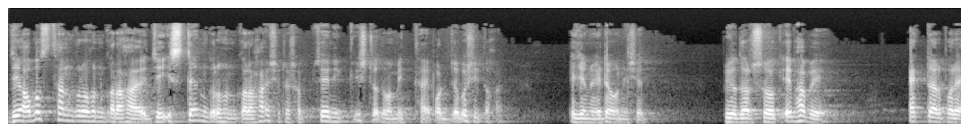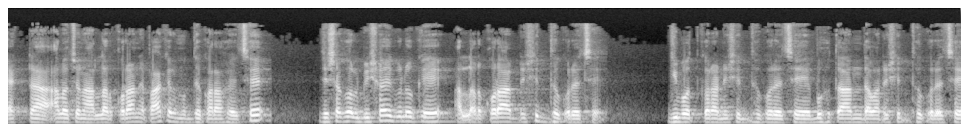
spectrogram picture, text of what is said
যে অবস্থান গ্রহণ করা হয়, যে স্ট্যান্ড গ্রহণ করা হয়, সেটা সবচেয়ে নিকৃষ্টতম মিথ্যায় পর্যবসিত হয়। এই জন্য এটাও নিষেধ। প্রিয় দর্শক, এভাবে একটার পরে একটা আলোচনা আল্লাহর কোরআনে পাকের মধ্যে করা হয়েছে। যে সকল বিষয়গুলোকে আল্লাহর কোরআন নিষিদ্ধ করেছে, গিবত করা নিষিদ্ধ করেছে, বুহতান দেওয়া নিষিদ্ধ করেছে,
